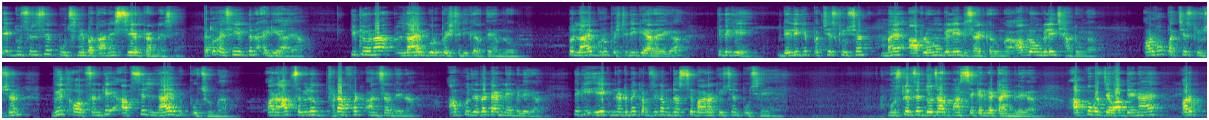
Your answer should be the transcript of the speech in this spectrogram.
एक दूसरे से पूछने, बताने शेयर करने से। तो ऐसे ही एक दिन आइडिया आया। कि क्यों ना लाइव ग्रुप स्टडी करते हैं हम लोग। तो लाइव ग्रुप स्टडी क्या रहेगा कि देखिए डेली के 25 क्वेश्चन मैं आप लोगों के लिए डिसाइड करूँगा, आप लोगों के लिए छाटूँगा। और वो 25 क्वेश्चन विद ऑप्शन के आपसे लाइव पूछूँगा। और आप सभी लोग फटाफट आंसर देना। आपको ज़्यादा टाइम नहीं मिलेगा। देखिए, एक मिनट में कम से कम दस से बारह क्वेश्चन पूछने हैं। मुश्किल से दो चार पाँच सेकंड का टाइम मिलेगा। आपको बस जवाब देना है और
